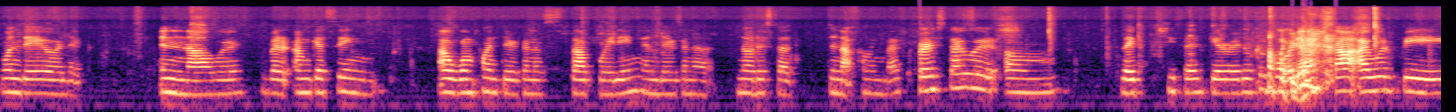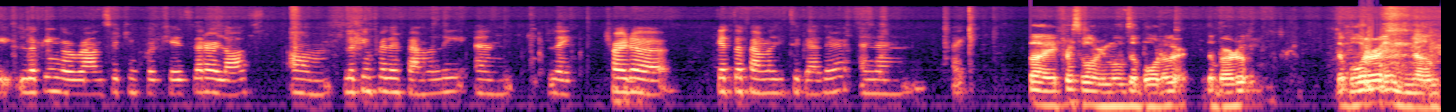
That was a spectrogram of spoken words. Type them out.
one day or like in an hour but i'm guessing at one point they're gonna stop waiting and they're gonna notice that they're not coming back first i would um like she said get rid of the border yeah. yeah, i would be looking around searching for kids that are lost um looking for their family and like try to get the family together and then like. By first of all, remove the border, the border, the border, and um,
